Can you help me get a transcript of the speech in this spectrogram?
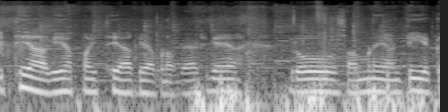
ਇੱਥੇ ਆ ਗਏ, ਆਪਾਂ ਇੱਥੇ ਆ ਕੇ ਆਪਣਾ ਬੈਠ ਗਏ ਆ। ਰੋ ਸਾਹਮਣੇ ਆਂਟੀ ਇੱਕ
